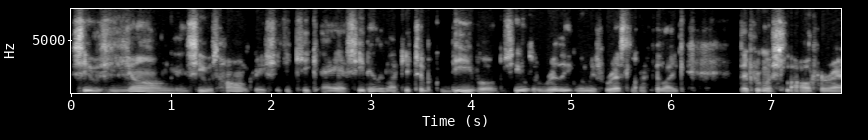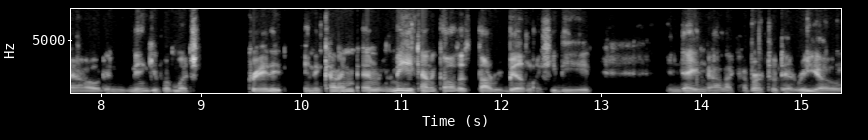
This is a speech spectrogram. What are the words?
she was young and she was hungry. She could kick ass. She didn't look like your typical diva. She was a really women's wrestler. I feel like they pretty much slaughtered her out and didn't give her much credit. And it kind of, and for me, it kind of caused us to start rebuilding like she did and dating guy like Alberto Del Rio.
